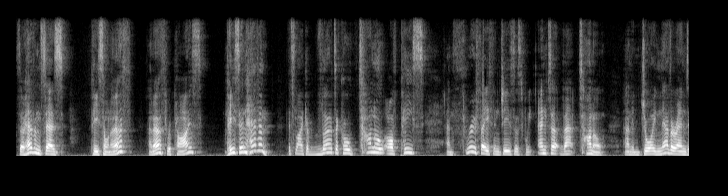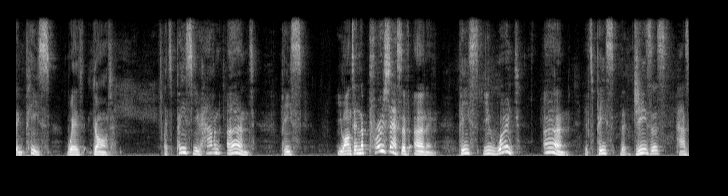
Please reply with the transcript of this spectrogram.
So heaven says, Peace on earth, and earth replies, Peace in heaven. It's like a vertical tunnel of peace, and through faith in Jesus, we enter that tunnel and enjoy never ending peace with God. It's peace you haven't earned, peace you aren't in the process of earning, peace you won't earn. It's peace that Jesus has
